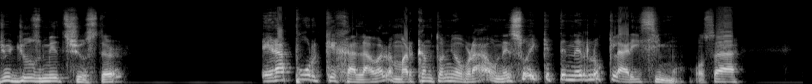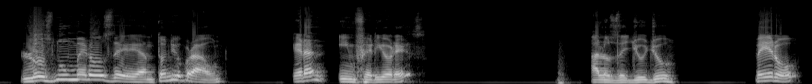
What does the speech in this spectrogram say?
Juju Smith Schuster, era porque jalaba la marca Antonio Brown. Eso hay que tenerlo clarísimo. O sea, los números de Antonio Brown eran inferiores a los de Juju pero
